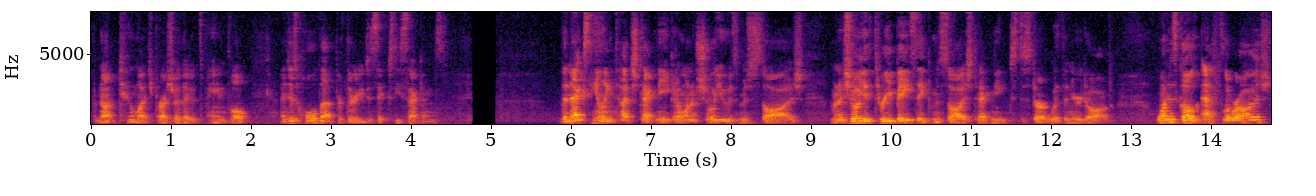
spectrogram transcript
but not too much pressure that it's painful. And just hold that for 30 to 60 seconds. The next healing touch technique I want to show you is massage. I'm going to show you three basic massage techniques to start with in your dog. One is called effleurage,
